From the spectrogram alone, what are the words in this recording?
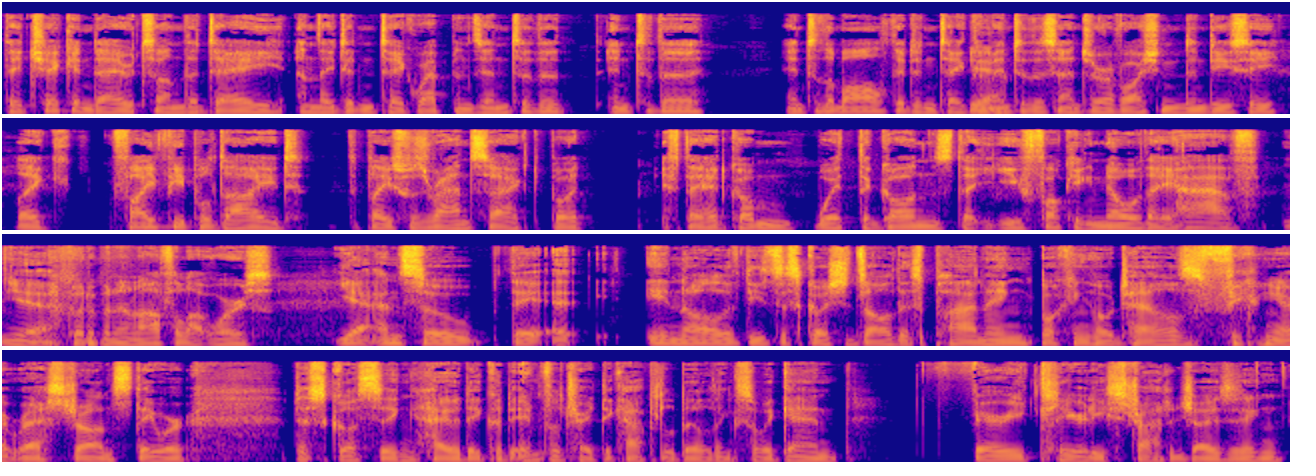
they chickened out on the day and they didn't take weapons into the into the into the mall. They didn't take them Yeah. into the center of Washington DC. Like five people died. The place was ransacked, but if they had come with the guns that you fucking know they have, Yeah. it could have been an awful lot worse. Yeah, and so they, uh, in all of these discussions, all this planning, booking hotels, figuring out restaurants, they were discussing how they could infiltrate the Capitol building. So again, very clearly strategizing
